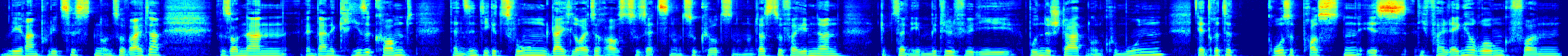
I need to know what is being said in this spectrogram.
Lehrern, Polizisten und so weiter, sondern wenn da eine Krise kommt, dann sind die gezwungen, gleich Leute rauszusetzen und zu kürzen. Und um das zu verhindern, gibt es dann eben Mittel für die Bundesstaaten und Kommunen. Der dritte große Posten ist die Verlängerung von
